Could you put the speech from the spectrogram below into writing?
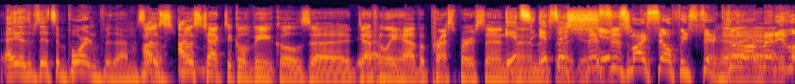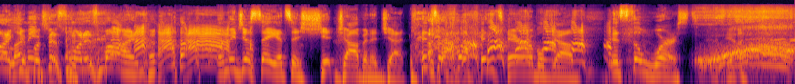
It's, it's important for them. So Most most tactical vehicles uh, definitely have a press person. It's- it's a this shit- this is my selfie stick. there Yeah, are yeah, many like Let it, but ju- this one is mine. let me just say, it's a shit job in a jet. It's a fucking terrible job. It's the worst. Drop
